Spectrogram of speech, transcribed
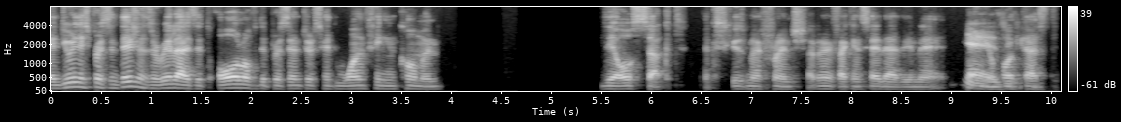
and during these presentations, I realized that all of the presenters had one thing in common. They all sucked. Excuse my French. I don't know if I can say that in a, yeah, in your podcast.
